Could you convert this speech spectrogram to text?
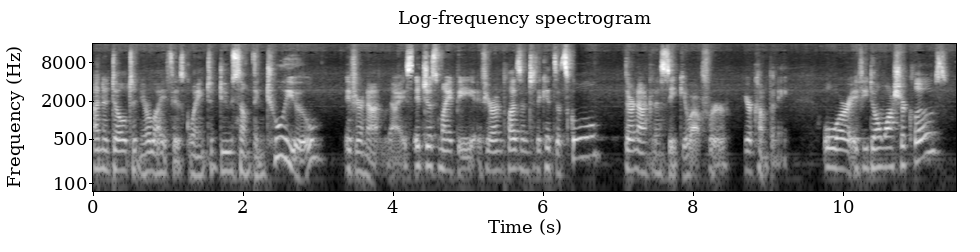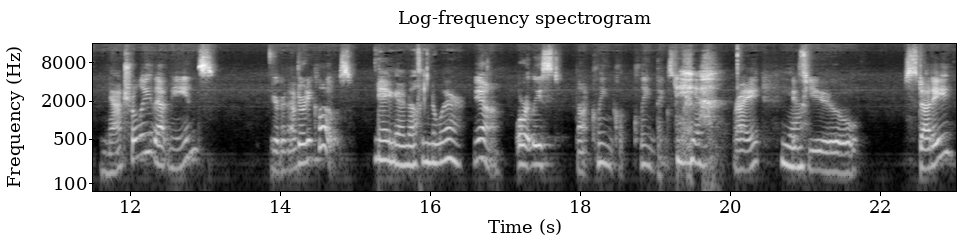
an adult in your life is going to do something to you if you're not nice. It just might be if you're unpleasant to the kids at school, they're not going to seek you out for your company. Or if you don't wash your clothes, naturally that means you're going to have dirty clothes. Yeah, you got nothing to wear. Yeah. Or at least not clean clean things to wear, Yeah, right? Yeah. If you study,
